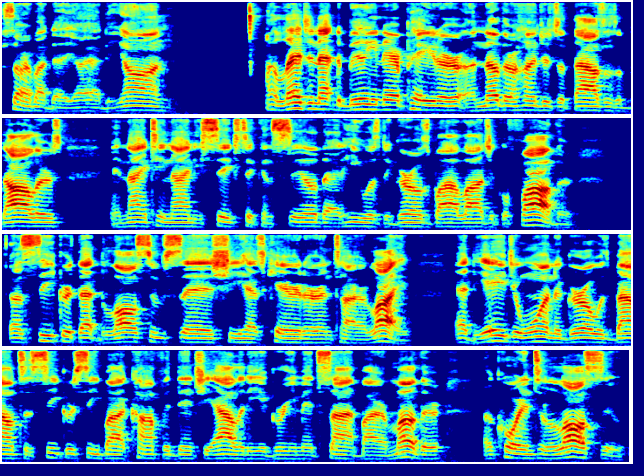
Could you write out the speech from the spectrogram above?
Sorry about that, y'all. I had to yawn. Alleging that the billionaire paid her another hundreds of thousands of dollars in 1996 to conceal that he was the girl's biological father, a secret that the lawsuit says she has carried her entire life. At the age of one, the girl was bound to secrecy by a confidentiality agreement signed by her mother, according to the lawsuit.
